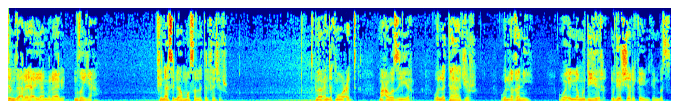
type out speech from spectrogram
تمضي عليها أيام وليالي مضيعة. في ناس اليوم ما صلت الفجر. لو عندك موعد مع وزير ولا تاجر ولا غني وإلا مدير مدير شركة يمكن بس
